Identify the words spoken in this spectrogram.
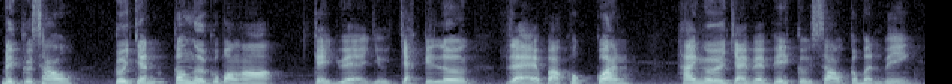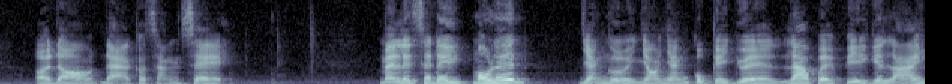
Đi cửa sau, cửa chính có người của bọn họ. Kỳ Duệ giữ chặt kỹ lương, rẽ vào khúc quanh. Hai người chạy về phía cửa sau của bệnh viện. Ở đó đã có sẵn xe. Mẹ lên xe đi, mau lên! dáng người nhỏ nhắn của Kỳ Duệ lao về phía ghế lái.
